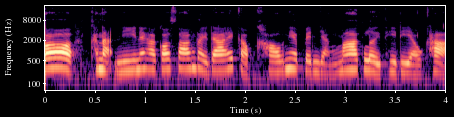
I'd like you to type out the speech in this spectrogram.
ก็ขณะนี้นะคะก็สร้างรายได้ให้กับเขาเนี่ยเป็นอย่างมากเลยทีเดียวค่ะ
